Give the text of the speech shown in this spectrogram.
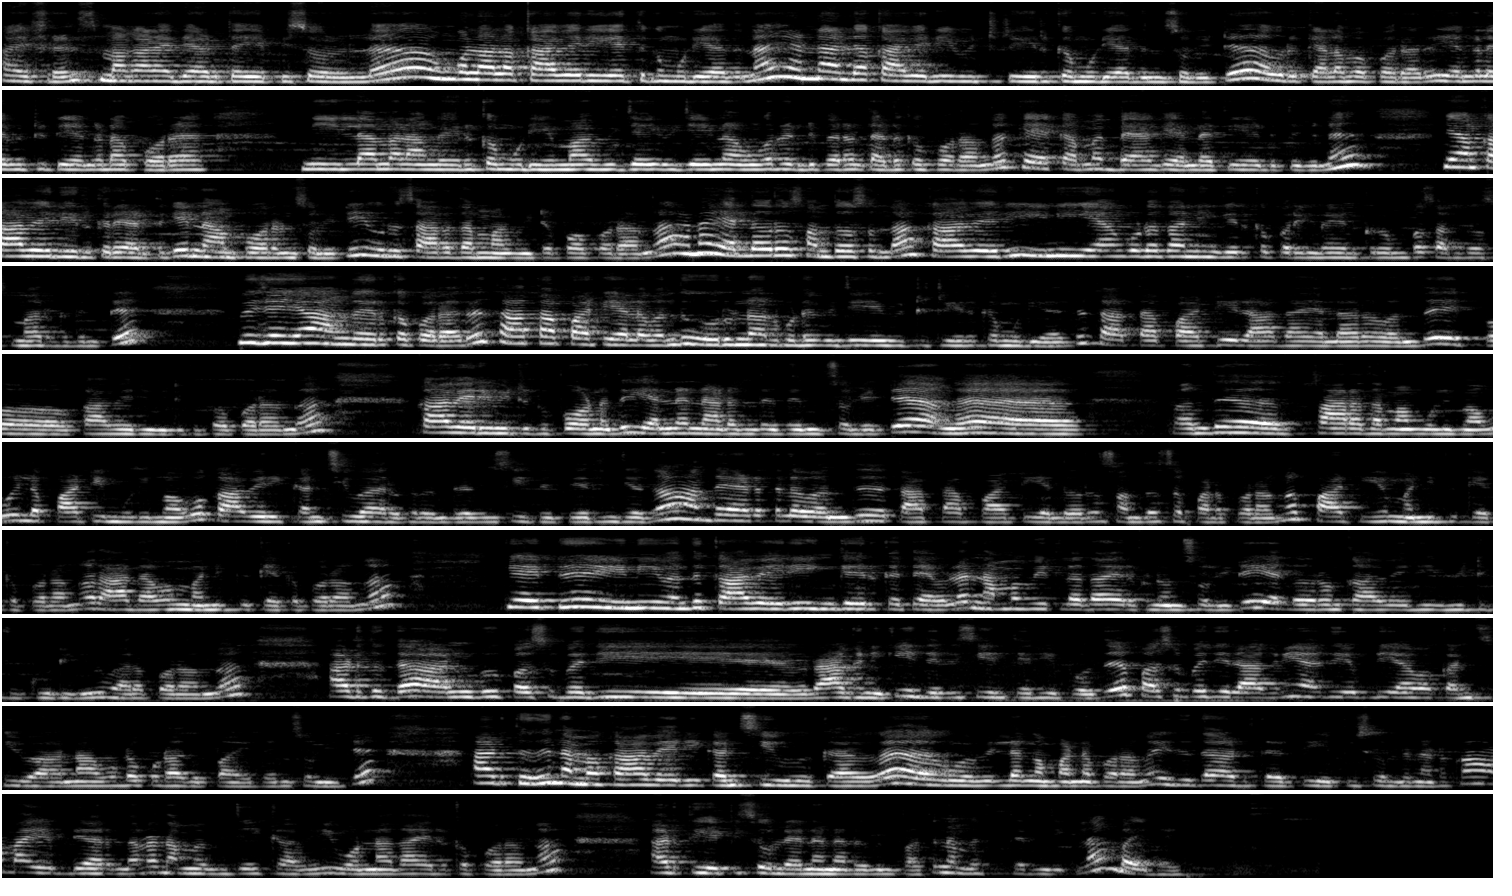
Hi friends Mahanadi அடுத்த எபிசோடில் உங்களால் காவேரி ஏற்றுக்க முடியாதுன்னா என்னால் காவேரி விட்டுட்டு இருக்க முடியாதுன்னு சொல்லிட்டு அவர் கிளம்ப போகிறாரு எங்களை விட்டுட்டு எங்கடா போகிற நீ இல்லாமல் நாங்கள் இருக்க முடியுமா? விஜய் விஜய்னு அவங்க ரெண்டு பேரும் தடுக்க போகிறாங்க கேட்காம பேக் எல்லாத்தையும் எடுத்துக்கின்னு என் காவேரி இருக்கிற இடத்துக்கே நான் போகிறேன்னு சொல்லிட்டு இவர் சாரதாம்மா வீட்டை போக போகிறாங்க ஆனால் எல்லோரும் சந்தோஷம்தான். காவேரி இனி என் கூட தான் நீங்கள் இருக்க போகிறீங்களா எனக்கு ரொம்ப சந்தோஷமாக இருக்குதுன்ட்டு விஜயும் அங்கே இருக்க போகிறாரு தாத்தா பாட்டியால் வந்து ஒரு நாள் கூட விஜயை விட்டுட்டு இருக்க முடியாது. தாத்தா பாட்டி ராதா எல்லாரும் வந்து இப்போ காவேரி வீட்டுக்கு போக போகிறாங்க காவேரி வீட்டுக்கு போனது என்ன நடந்ததுன்னு சொல்லிட்டு அங்கே வந்து சாரதம்மா மூலியமாவோ இல்லை பாட்டி மூலியமாவோ காவேரி கன்சீவாக இருக்கிறன்ற விஷயத்தை தெரிஞ்சதும் அந்த இடத்துல வந்து தாத்தா பாட்டி எல்லோரும் சந்தோஷப்பட போகிறாங்க பாட்டியும் மன்னிப்பு கேட்க போகிறாங்க ராதாவும் மன்னிப்பு கேட்க போகிறாங்க கேட்டு இனி வந்து காவேரி இங்கே இருக்க தேவையில்ல நம்ம வீட்டில் தான் இருக்கணும்னு சொல்லிட்டு எல்லோரும் காவேரி வீட்டுக்கு கூட்டிக்கின்னு வர போகிறாங்க அடுத்ததாக அன்பு பசுபதி ராகினிக்கு இந்த விஷயம் தெரிய போகுது பசுபதி ராகினி அது எப்படி அவள் கன்சீவ் ஆனால் விடக்கூடாதுப்பா இதுன்னு சொல்லிட்டு அடுத்தது நம்ம காவேரி கன்சீவுக்காக அவங்க வில்லங்கம் பண்ண போகிறாங்க இதுதான் அடுத்தடுத்து எபிசோடில் நடக்கும். ஆனால் எப்படியா இருந்தாலும் நம்ம விஜய் காவேரி ஒன்றா தான் இருக்க போகிறாங்க அடுத்த எபிசோடில் என்ன நடக்குதுன்னு பார்த்து நம்ம தெரிஞ்சுக்கலாம். Bye bye.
